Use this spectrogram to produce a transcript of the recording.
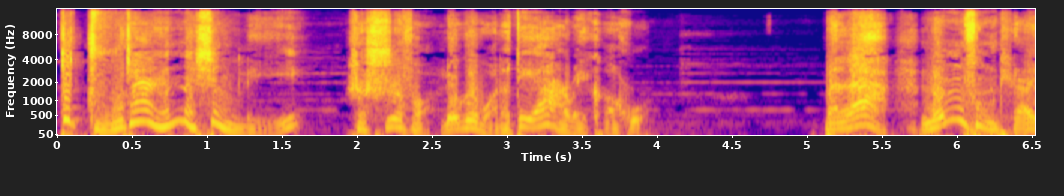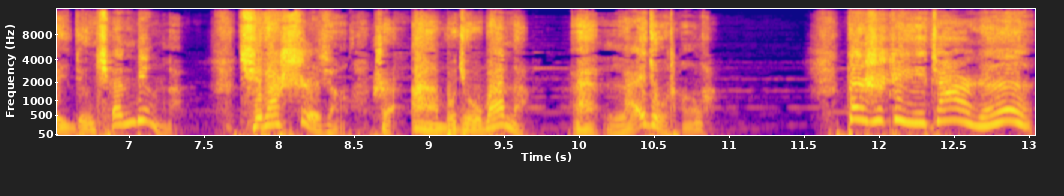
这主家人呢，姓李，是师傅留给我的第二位客户。本来龙凤帖已经签订了，其他事情是按部就班的，哎，来就成了。但是这一家人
